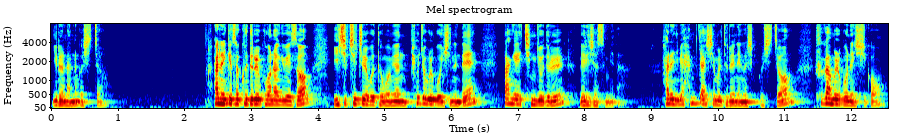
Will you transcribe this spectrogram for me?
일어나는 것이죠. 하나님께서 그들을 구원하기 위해서 27절부터 보면 표적을 보이시는데 땅에 징조들을 내리셨습니다. 하나님의 함께 하심을 드러낸 것이죠. 흑암을 보내시고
